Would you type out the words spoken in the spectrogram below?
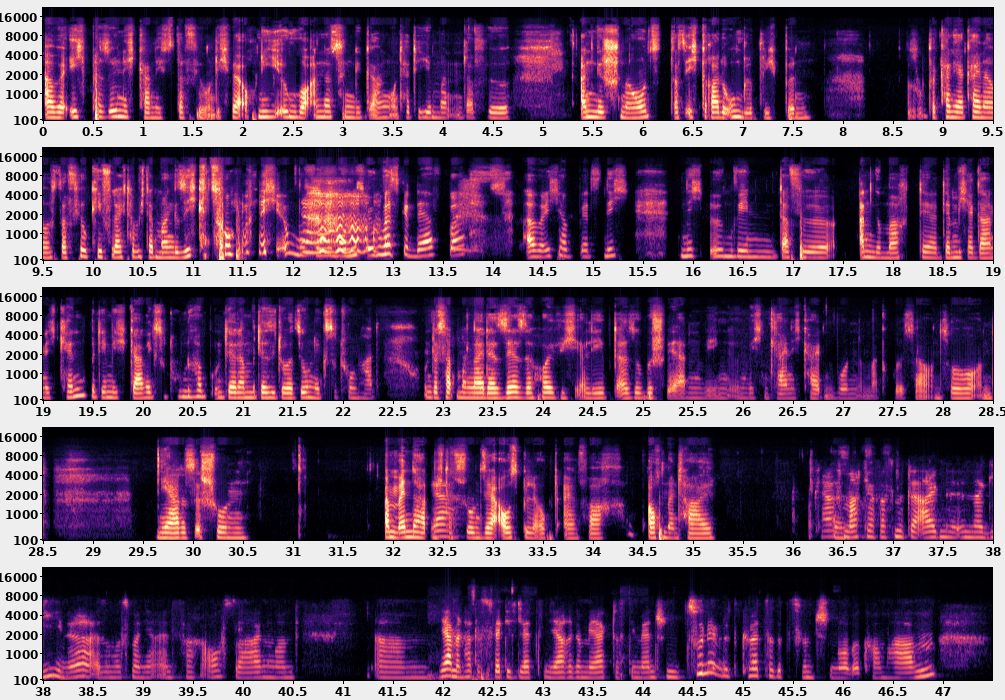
Aber ich persönlich kann nichts dafür und ich wäre auch nie irgendwo anders hingegangen und hätte jemanden dafür angeschnauzt, dass ich gerade unglücklich bin. Also, da kann ja keiner was dafür. Okay, vielleicht habe ich dann mal ein Gesicht gezogen, wenn ich irgendwo wenn ich irgendwas genervt war. Aber ich habe jetzt nicht, nicht irgendwen dafür angemacht, der, der mich ja gar nicht kennt, mit dem ich gar nichts zu tun habe und der dann mit der Situation nichts zu tun hat. Und das hat man leider sehr, sehr häufig erlebt. Also Beschwerden wegen irgendwelchen Kleinigkeiten wurden immer größer und so. Und ja, das ist schon, am Ende hat mich ja. das schon sehr ausgelaugt, einfach, auch mental. Klar, es macht ja was mit der eigenen Energie, ne? Also muss man ja einfach auch sagen. Und ähm, ja, man hat es wirklich die letzten Jahre gemerkt, dass die Menschen zunehmend kürzere Zündschnur bekommen haben.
